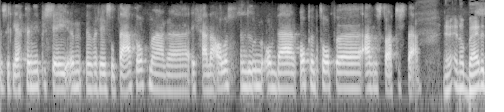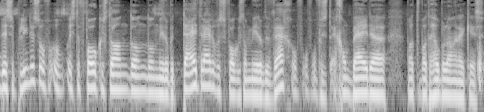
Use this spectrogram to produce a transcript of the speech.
Dus ik leg er niet per se een, een resultaat op, maar uh, ik ga er alles aan doen om daar op en top uh, aan de start te staan. En, en op beide disciplines? Of, of, is de focus dan, dan, dan meer op het tijdrijden? Of is de focus dan meer op de weg? Of, of, of is het echt gewoon beide wat, wat heel belangrijk is?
